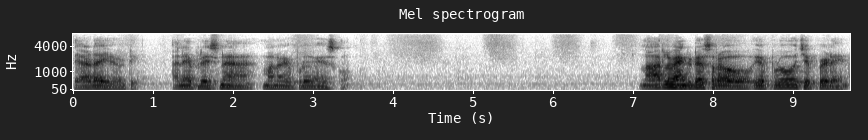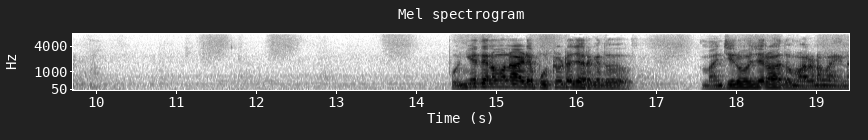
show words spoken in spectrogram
తేడా ఏమిటి? అనే ప్రశ్న మనం ఎప్పుడూ వేసుకోం. నార్ల వెంకటేశ్వరరావు ఎప్పుడో చెప్పాడు ఆయన పుణ్యదినము నాడే పుట్టుట జరగదు మంచి రోజు రాదు మరణమైన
